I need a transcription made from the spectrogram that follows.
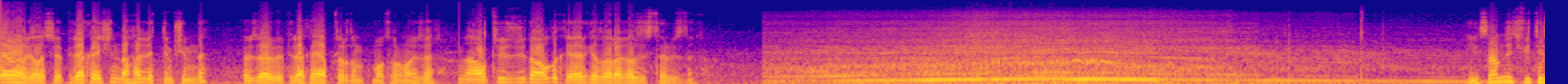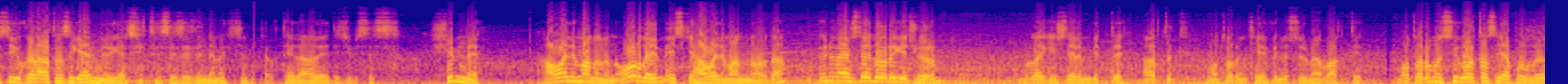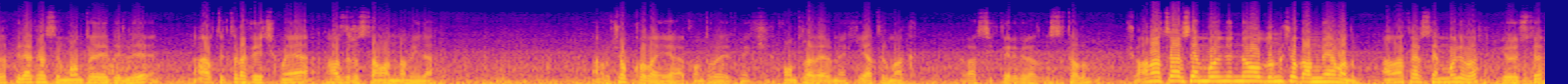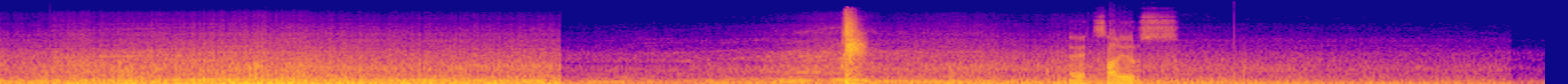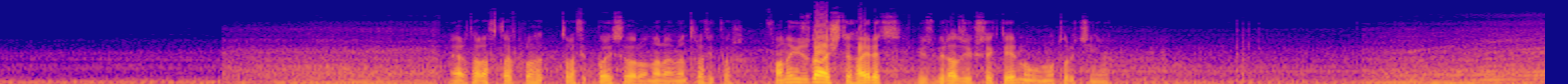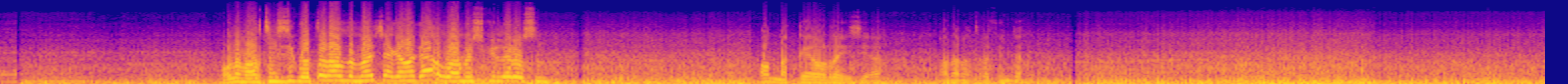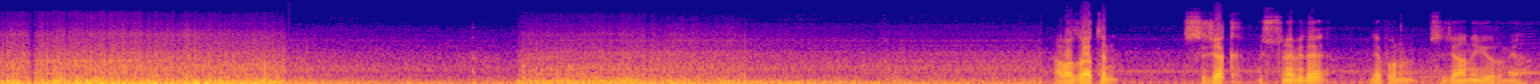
Evet arkadaşlar plaka işini de hallettim şimdi. Özel bir plaka yaptırdım motoruma özel. Şimdi 600'lüyü de aldık ya herkes ara gaz ister bizden. İnsanın hiç vitesi yukarı atası gelmiyor gerçekten sesi dinlemek için. Çok tedavi edici bir ses. Şimdi havalimanının oradayım. Eski havalimanının orada. Üniversiteye doğru geçiyorum. Buradaki işlerim bitti. Artık motorun keyfini sürme vakti. Motorumun sigortası yapıldı, plakası monte edildi. Artık trafiğe çıkmaya hazırız tam anlamıyla. Abi çok kolay ya kontrol etmek, kontra vermek, yatırmak. Lastikleri biraz ısıtalım. Şu anahtar sembolünün ne olduğunu çok anlayamadım. Anahtar sembolü var göğüste. Evet sarıyoruz. Her tarafta trafik polisi var ona rağmen trafik var. Fanı yüzde açtı hayret. Yüz biraz yüksek değil mi bu motor için ya? Oğlum 600'lük motor aldım lan şaka maka Allah'ıma şükürler olsun. 10 dakikaya oradayız ya. Adana trafiğinde. Zaten sıcak. Üstüne bir de deponun sıcağını yiyorum ya.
